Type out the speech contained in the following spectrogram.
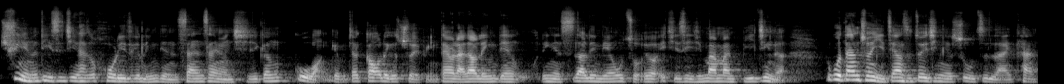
去年的第四季它是获利这个零点三三元，其实跟过往一个比较高的一个水平，大约来到零点五、零点四到零点五左右，其实已经慢慢逼近了。如果单纯以这样子最近的数字来看，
